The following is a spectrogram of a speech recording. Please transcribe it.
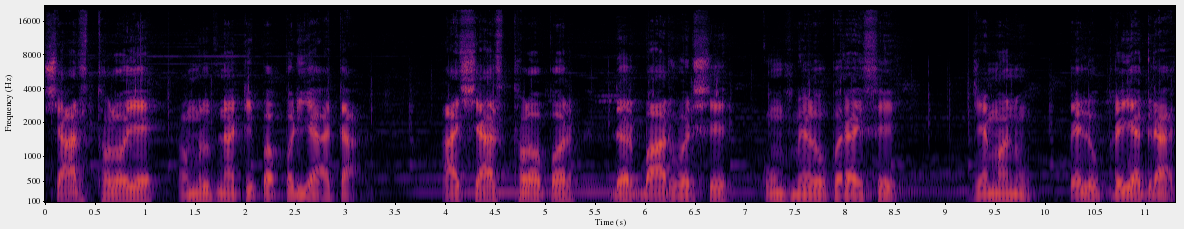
ચાર સ્થળોએ અમૃતના ટીપા પડ્યા હતા. આ ચાર સ્થળો પર દર બાર વર્ષે કુંભ મેળો ભરાય છે. જેમાંનું પહેલું પ્રયાગરાજ,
